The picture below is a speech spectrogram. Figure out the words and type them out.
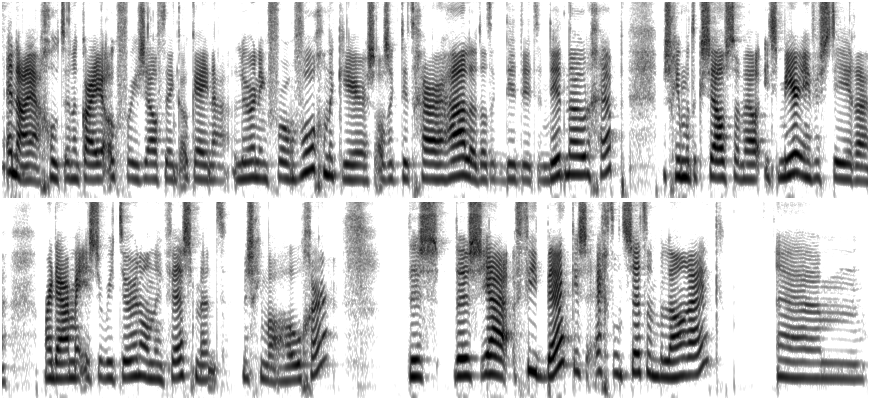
En nou ja, goed. En dan kan je ook voor jezelf denken: oké, nou, learning voor een volgende keer is als ik dit ga herhalen, dat ik dit, dit en dit nodig heb. Misschien moet ik zelfs dan wel iets meer investeren, maar daarmee is de return on investment misschien wel hoger. Dus, dus ja, feedback is echt ontzettend belangrijk. Um,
